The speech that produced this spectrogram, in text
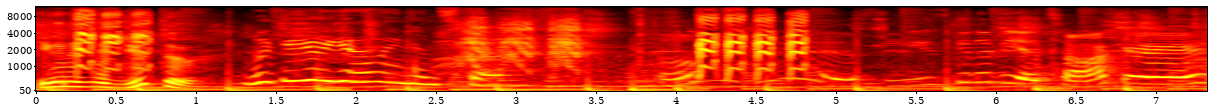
You're gonna need YouTube. Look at you yelling and stuff. Oh my goodness. He's gonna be a talker.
